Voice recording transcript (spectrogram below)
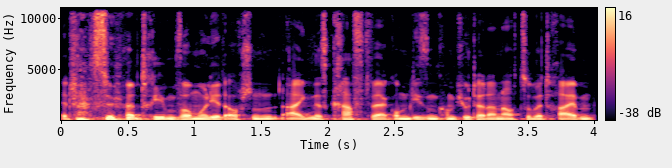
etwas übertrieben formuliert auch schon ein eigenes Kraftwerk, um diesen Computer dann auch zu betreiben.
